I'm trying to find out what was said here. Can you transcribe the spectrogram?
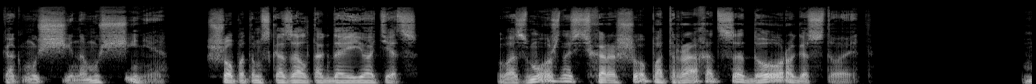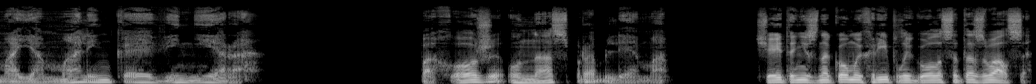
как мужчина мужчине», — шепотом сказал тогда ее отец. Возможность хорошо потрахаться дорого стоит. Моя маленькая Венера. Похоже, у нас проблема. Чей-то незнакомый хриплый голос отозвался.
